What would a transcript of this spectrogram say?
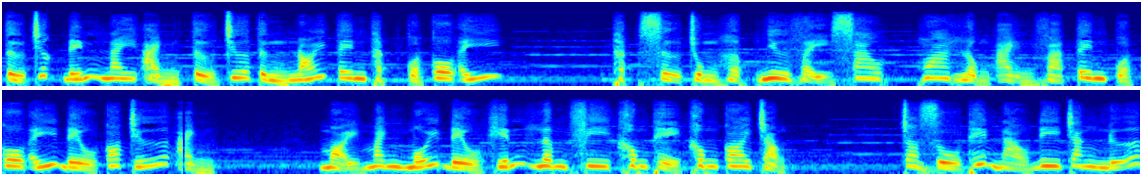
từ trước đến nay ảnh tử chưa từng nói tên thật của cô ấy. Thật sự trùng hợp như vậy sao? Hoa lồng ảnh và tên của cô ấy đều có chữ ảnh. Mọi manh mối đều khiến Lâm Phi không thể không coi trọng. Cho dù thế nào đi chăng nữa.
